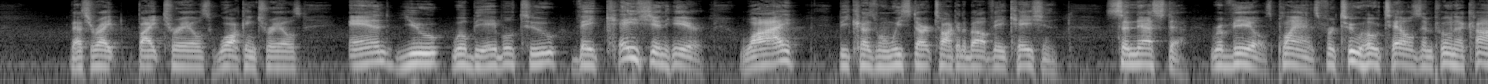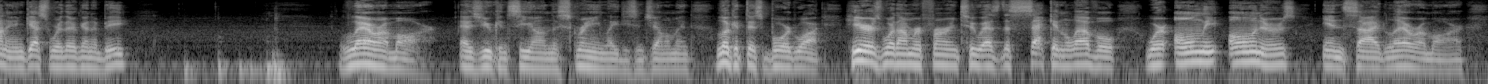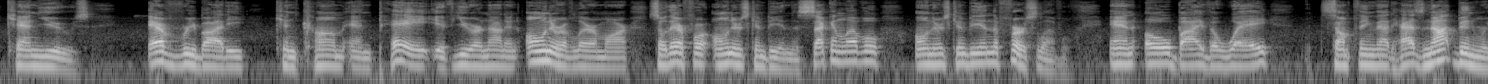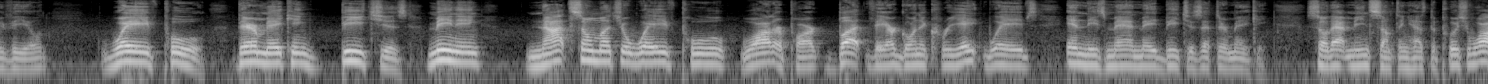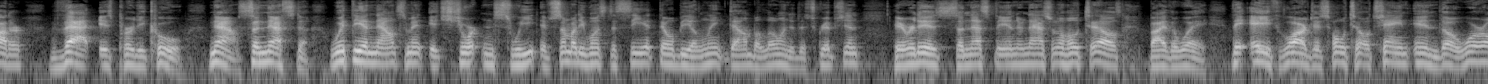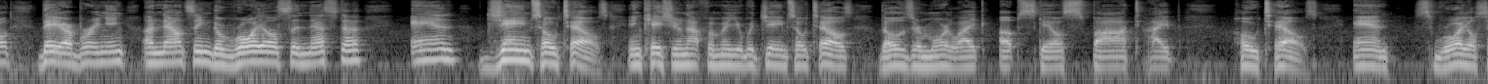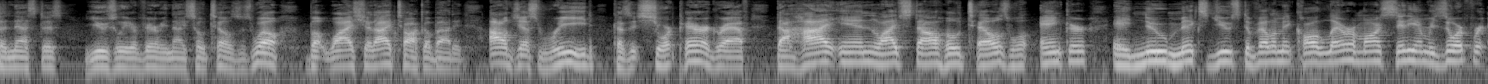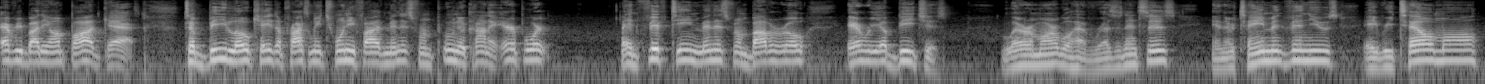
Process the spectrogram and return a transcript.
That's right, bike trails, walking trails, and you will be able to vacation here. Why? Because when we start talking about vacation, Sonesta reveals plans for two hotels in Punta and guess where they're going to be? Larimar, as you can see on the screen, ladies and gentlemen. Look at this boardwalk. Here's what I'm referring to as the second level, where only owners inside Larimar can use. Everybody can come and pay if you are not an owner of Larimar. So therefore, owners can be in the second level, owners can be in the first level. And oh, by the way, something that has not been revealed, wave pool. They're making beaches, meaning not so much a wave pool water park, but they are going to create waves in these man made beaches that they're making. So that means something has to push water. That is pretty cool. Now, Sonesta, with the announcement, it's short and sweet. If somebody wants to see it, there'll be a link down below in the description. Here it is Sonesta International Hotels, by the way, the eighth largest hotel chain in the world. They are bringing, announcing the Royal Sonesta and James Hotels. In case you're not familiar with James Hotels, those are more like upscale spa type hotels. And Royal Sonestas usually are very nice hotels as well. But why should I talk about it? I'll just read because it's short paragraph. The high-end lifestyle hotels will anchor a new mixed-use development called Larimar City and Resort for everybody on podcast. To be located approximately 25 minutes from Punta Cana Airport and 15 minutes from Bavaro area beaches. Larimar will have residences entertainment venues, a retail mall,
